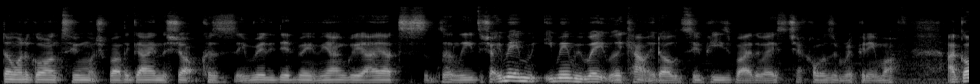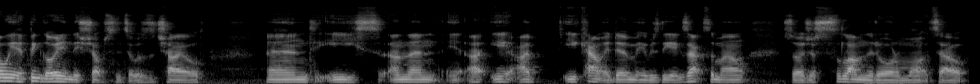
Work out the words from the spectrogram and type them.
Don't want to go on too much about the guy in the shop because he really did make me angry. I had to, to leave the shop. He made me, he made me wait while he counted all the two P's by the way to check I wasn't ripping him off. I go I've been going in this shop since I was a child, and he's and then I he, I he counted them. It was the exact amount. So I just slammed the door and walked out.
